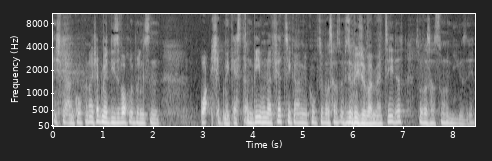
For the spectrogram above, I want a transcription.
ich mir angucke. Ne? Ich habe mir diese Woche übrigens ein, oh, ich habe mir gestern W140er angeguckt, sowas hast du, wie schon bei Mercedes, sowas hast du noch nie gesehen.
